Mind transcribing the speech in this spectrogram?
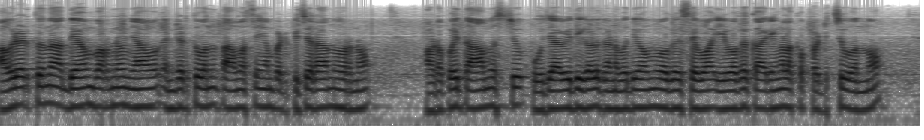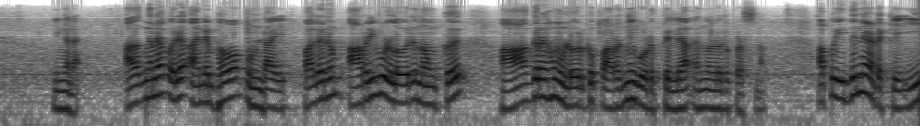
അവരുടെ അടുത്ത് നിന്ന് അദ്ദേഹം പറഞ്ഞു ഞാൻ എന്റെ അടുത്ത് വന്ന് താമസിച്ച് ഞാൻ പഠിപ്പിച്ചു തരാമെന്ന് പറഞ്ഞു. അവിടെ പോയി താമസിച്ചു. പൂജാവിധികൾ ഗണപതി ഹോമ വക സേവ ഈ വക കാര്യങ്ങളൊക്കെ പഠിച്ചു വന്നു. ഇങ്ങനെ. അങ്ങനെ ഒരു അനുഭവം ഉണ്ടായി. പലരും അറിവുള്ളവർ നമുക്ക് ആഗ്രഹമുള്ളവർക്ക് പറഞ്ഞു കൊടുത്തില്ല എന്നുള്ളൊരു പ്രശ്നം. അപ്പോൾ ഇതിനിടയ്ക്ക് ഈ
